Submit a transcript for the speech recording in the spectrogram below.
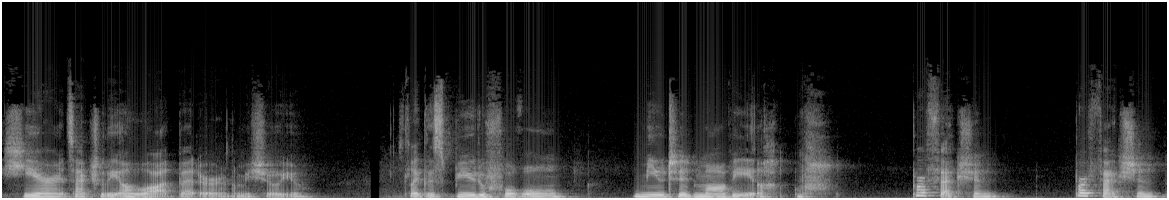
here. It's actually a lot better. Let me show you. It's like this beautiful muted mauve. Perfection. Perfection.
